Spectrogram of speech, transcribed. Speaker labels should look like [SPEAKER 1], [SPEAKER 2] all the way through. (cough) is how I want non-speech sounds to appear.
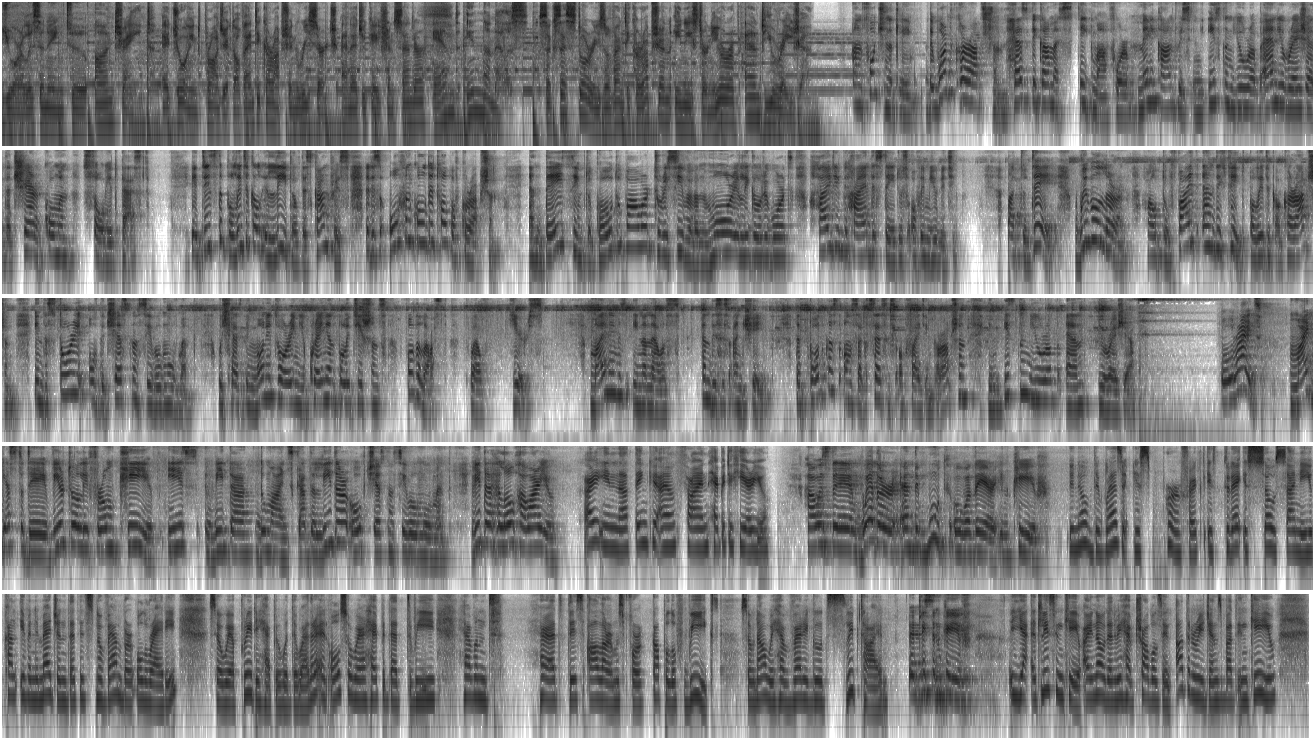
[SPEAKER 1] You are listening to Unchained, a joint project of Anti Corruption Research and Education Center and Inna Nelles. Success stories of anti corruption in Eastern Europe and Eurasia.
[SPEAKER 2] Unfortunately, the word corruption has become a stigma for many countries in Eastern Europe and Eurasia that share a common Soviet past. It is the political elite of these countries that is often called the top of corruption, and they seem to go to power to receive even more illegal rewards, hiding behind the status of immunity. But today, we will learn how to fight and defeat political corruption in the story of the Chesno civil movement, which has been monitoring Ukrainian politicians for the last 12 years. My name is Inna Nelles, and this is Unchained, the podcast on successes of fighting corruption in Eastern Europe and Eurasia. All right. My guest today, virtually from Kiev, is Vita Dumanska, the leader of Chesno Civil Movement. Vita, hello, how are you?
[SPEAKER 3] Hi, Inna. Thank you. I'm fine. Happy to hear you.
[SPEAKER 2] How is the weather and the mood over there in Kiev?
[SPEAKER 3] You know, the weather is perfect. It, today is so sunny. You can't even imagine that it's November already. So we are pretty happy with the weather. And also, we're happy that we haven't had these alarms for a couple of weeks. So now we have very good sleep time.
[SPEAKER 2] At least in Kiev.
[SPEAKER 3] Yeah, at least in Kiev. I know that we have troubles in other regions, but in Kiev,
